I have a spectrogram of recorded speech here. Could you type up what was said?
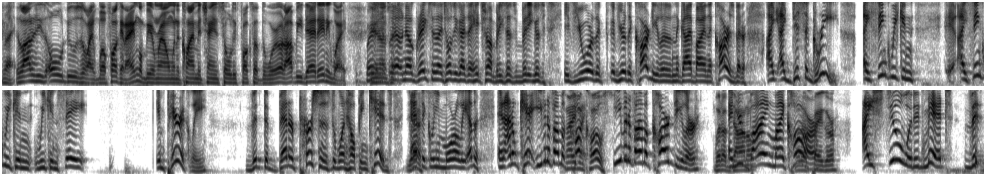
Right. A lot of these old dudes are like, well, fuck it, I ain't gonna be around when the climate change totally fucks up the world. I'll be dead anyway. Wait, you know what I'm saying? now, now Greg says I told you guys I hate Trump, but he says, but he goes, if you're the if you're the car dealer, then the guy buying the car is better. I, I disagree. I think we can, I think we can we can say empirically that the better person is the one helping kids Yes. ethically, morally, other. And I don't care even if I'm a not car even close. even if I'm a car dealer What up, and you're buying my car, I still would admit that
